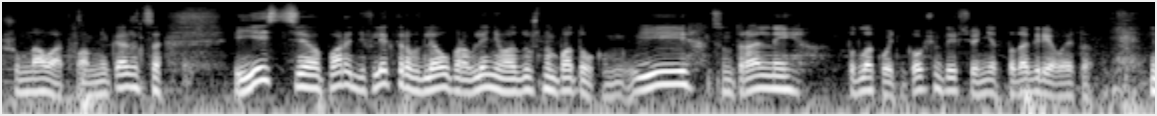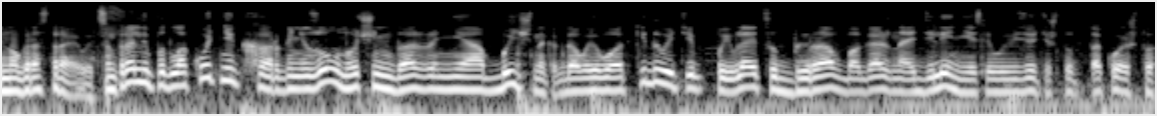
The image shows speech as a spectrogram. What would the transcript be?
Шумновато, вам не кажется? Есть э, пара дефлекторов для управления воздушным потоком и центральный подлокотник. В общем-то и все, нет подогрева, это немного расстраивает. Центральный подлокотник организован очень даже необычно. Когда вы его откидываете, появляется дыра в багажное отделение. Если вы везете что-то такое, что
